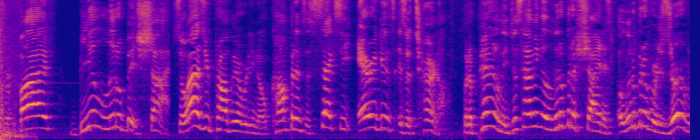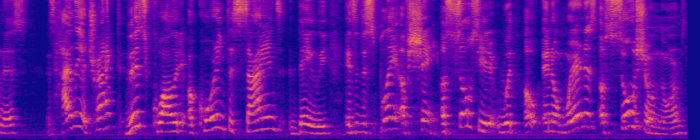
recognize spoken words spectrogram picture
Number five, be a little bit shy. So as you probably already know, confidence is sexy, arrogance is a turnoff. But apparently just having a little bit of shyness, a little bit of reservedness is highly attractive. This quality, according to Science Daily, is a display of shame associated with an awareness of social norms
